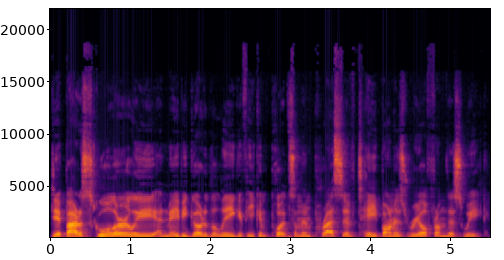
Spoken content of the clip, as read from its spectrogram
dip out of school early and maybe go to the league if he can put some impressive tape on his reel from this week.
